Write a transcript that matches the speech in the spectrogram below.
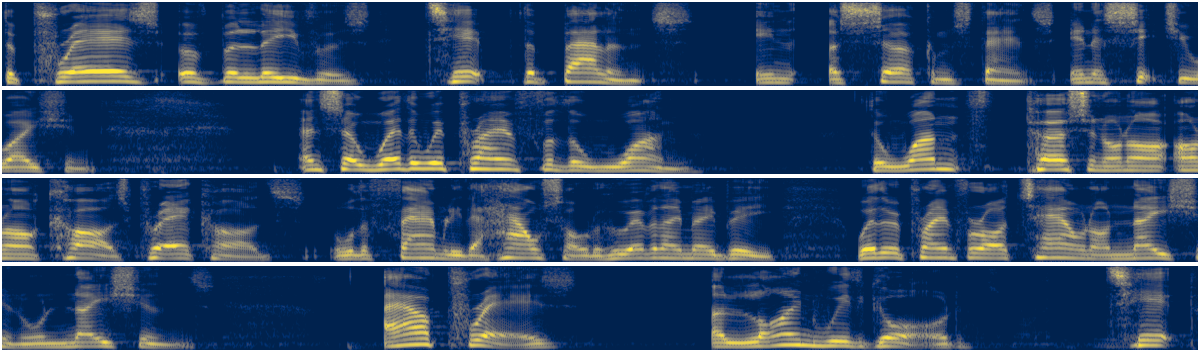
The prayers of believers tip the balance in a circumstance, in a situation. And so, whether we're praying for the one, the one person on our, on our cards, prayer cards, or the family, the household, or whoever they may be, whether we're praying for our town, our nation, or nations, our prayers aligned with God tip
